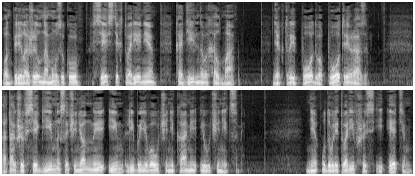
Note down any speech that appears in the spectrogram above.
он переложил на музыку все стихотворения «Кадильного холма», некоторые по два, по три раза, а также все гимны, сочиненные им либо его учениками и ученицами. Не удовлетворившись и этим,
